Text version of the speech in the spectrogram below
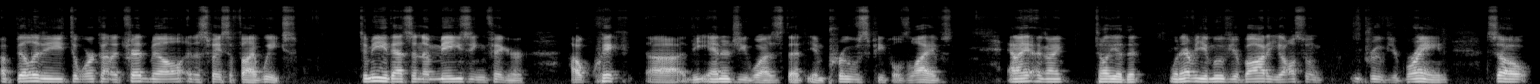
ability to work on a treadmill in a space of five weeks. To me, that's an amazing figure. How quick uh, the energy was that improves people's lives, and I and I tell you that whenever you move your body, you also improve your brain. So,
